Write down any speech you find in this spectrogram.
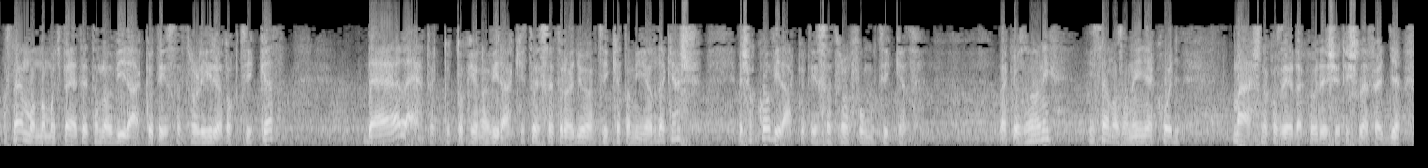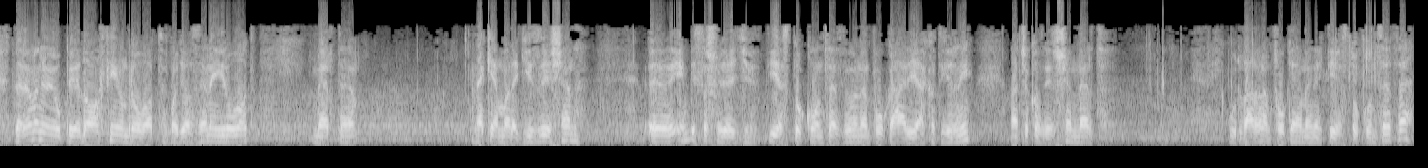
Azt nem mondom, hogy feltétlenül a virágkötészetről írjatok cikket, de lehet, hogy tudtok írni a virágkötészetről egy olyan cikket, ami érdekes, és akkor a virágkötészetről fogunk cikket beközölni, hiszen az a lényeg, hogy másnak az érdeklődését is lefedje. De erre nagyon jó példa a filmrovat, vagy a zenei rovat, mert eh, nekem van egy ízlésem, én biztos, hogy egy Tiesto koncertből nem fogok áriákat írni, már csak azért sem, mert kurvára nem fogok elmenni egy Tiesto koncertre,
